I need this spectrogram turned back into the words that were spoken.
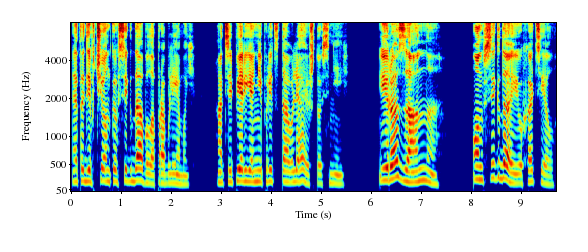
Эта девчонка всегда была проблемой. А теперь я не представляю, что с ней. И Розанна. Он всегда ее хотел.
